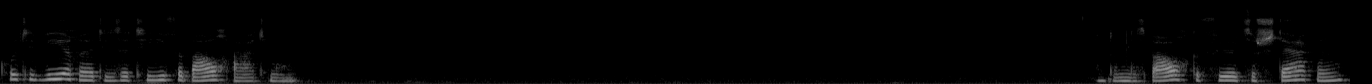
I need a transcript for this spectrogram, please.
Kultiviere diese tiefe Bauchatmung. Und um das Bauchgefühl zu stärken,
